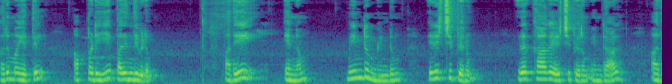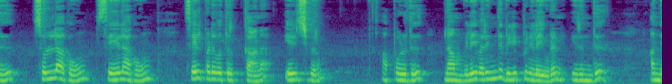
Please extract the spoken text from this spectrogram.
கருமயத்தில் அப்படியே பதிந்துவிடும். அதே எண்ணம் மீண்டும் மீண்டும் எழுச்சி பெறும். இதற்காக எழுச்சி பெறும் என்றால் அது சொல்லாகவும் செயலாகவும் செயல்படுவதற்கான எழுச்சி பெறும். அப்பொழுது நாம் விளைவறிந்து விழிப்பு நிலையுடன் இருந்து அந்த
